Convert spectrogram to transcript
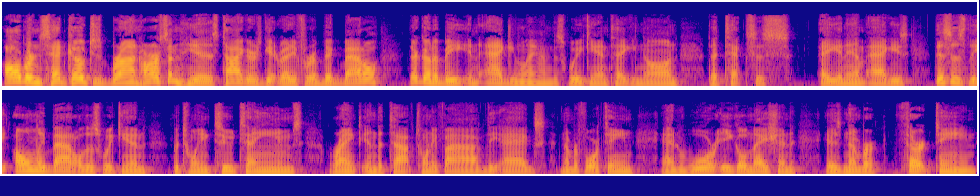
Auburn's head coach is Bryan Harsin. His Tigers get ready for a big battle. They're going to be in Aggieland this weekend, taking on the Texas A&M Aggies. This is the only battle this weekend between two teams ranked in the top 25. The Ags, number 14, and War Eagle Nation is number 13.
